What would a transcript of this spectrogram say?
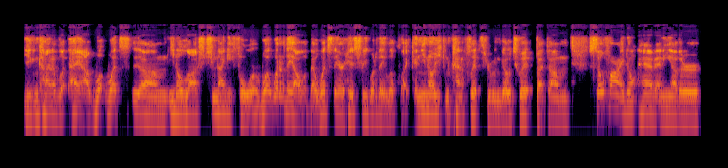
you can kind of look. Hey, uh, what what's um, you know lodge two ninety four? What what are they all about? What's their history? What do they look like? And you know, you can kind of flip through and go to it. But um, so far, I don't have any other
